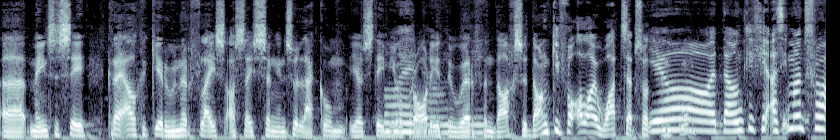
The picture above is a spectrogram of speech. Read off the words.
Uh mense sê kry elke keer hoendervleis as hy sing en so lekker om jou stem hier op radio te hoor vandag. So dankie vir al daai WhatsApps wat inkom. Ja, dankie vir as iemand vra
